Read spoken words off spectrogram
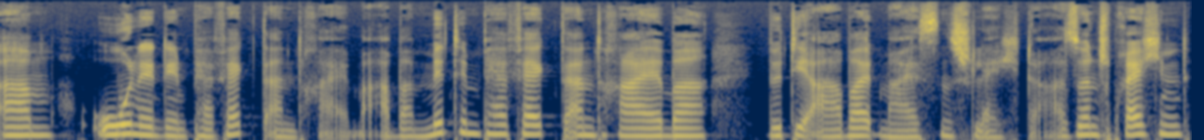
ähm, ohne den Perfektantreiber. Aber mit dem Perfektantreiber wird die Arbeit meistens schlechter. Also entsprechend,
